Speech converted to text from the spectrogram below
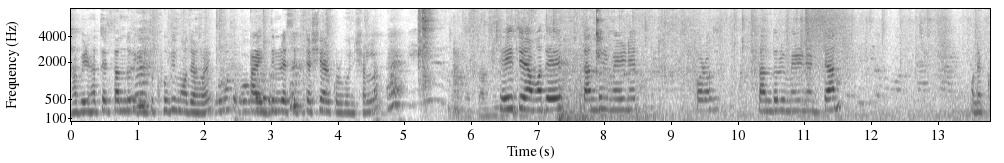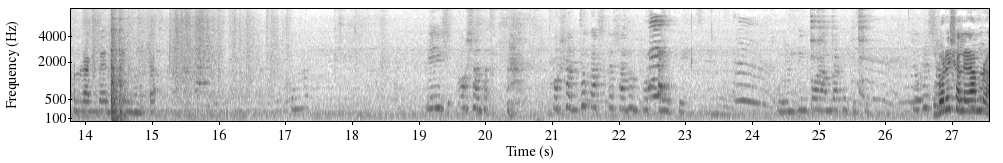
ভাবির হাতের তান্দুরি কিন্তু খুবই মজা হয়। আরেকদিন রেসিপিটা শেয়ার করব ইনশাল্লাহ। এই যে আমাদের তান্দুরি ম্যারিনেট করা তান্দুরি ম্যারিনেট ডান অনেকক্ষণ রাখবে দু তিন ঘণ্টা। এই অসাধ অসাধ্য কাজটা সাধন করতে অনেকদিন পর আমরা খেতেছি। বরিশালের আমরা।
